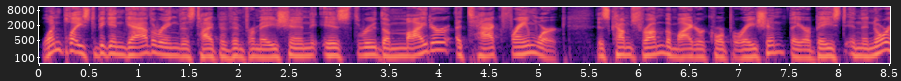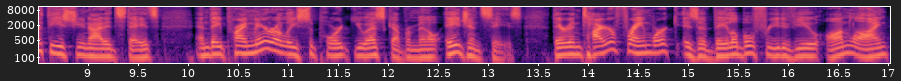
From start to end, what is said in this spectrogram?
One place to begin gathering this type of information is through the MITRE ATT&CK framework. This comes from the MITRE Corporation. They are based in the Northeast United States and they primarily support U.S. governmental agencies. Their entire framework is available for you to view online.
